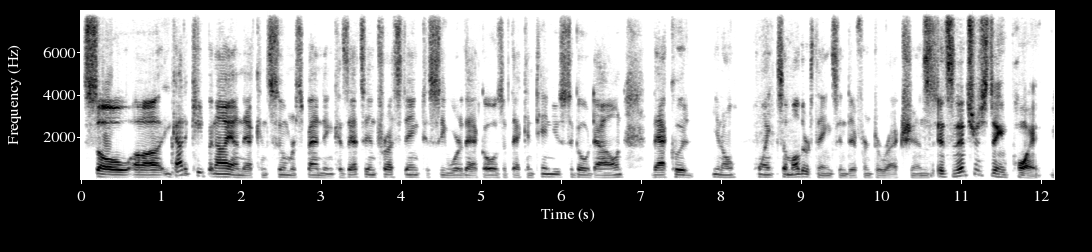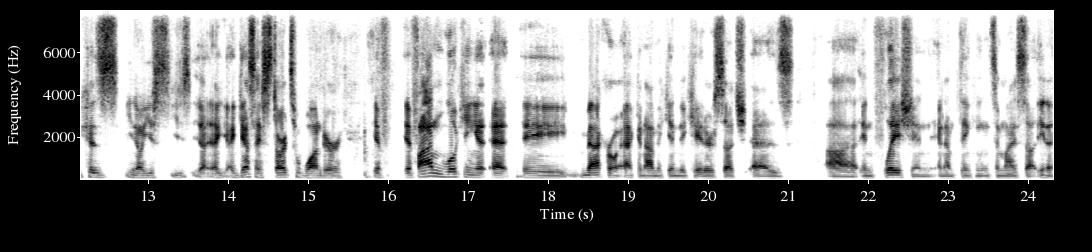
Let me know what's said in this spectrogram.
so uh, you got to keep an eye on that consumer spending because that's interesting to see where that goes. If that continues to go down that could you know point some other things in different directions. It's, an interesting point because you know you, you I, I guess i start to wonder if if i'm looking at, at a macroeconomic indicator such as uh, inflation and i'm thinking to myself you know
